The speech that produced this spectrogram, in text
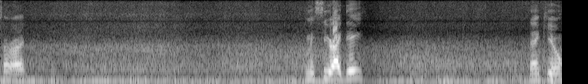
That's all right. Let me see your ID. Thank you.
